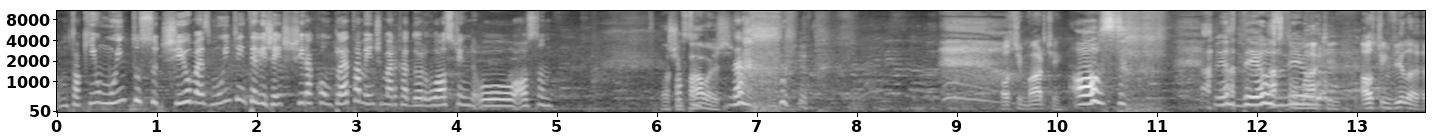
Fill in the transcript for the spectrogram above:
Um toquinho muito sutil, mas muito inteligente. Tira completamente o marcador. O Austin. O Austin, Austin Austin- Powers? Não. Austin Martin. Austin. Meu Deus, Aston viu? Martin. Austin Villa.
